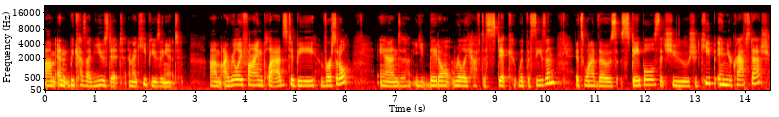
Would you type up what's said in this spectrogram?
um, and because I've used it and I keep using it. Um, I really find plaids to be versatile and they don't really have to stick with the season. It's one of those staples that you should keep in your craft stash.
